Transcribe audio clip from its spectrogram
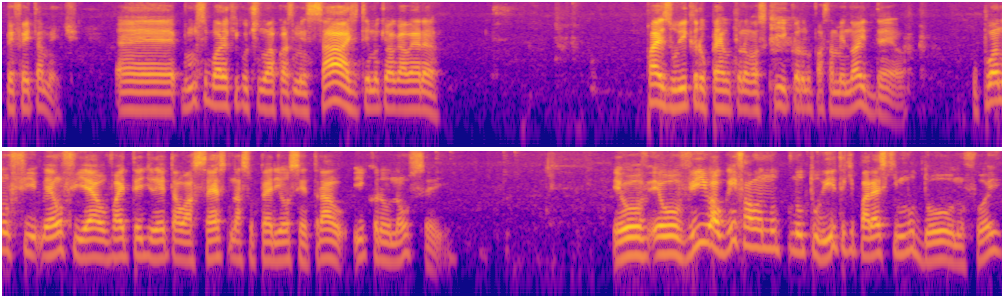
Perfeitamente. É, vamos embora aqui continuar com as mensagens. Temos aqui uma galera. Paz, o Ícaro perguntou um negócio aqui, Ícaro não faço a menor ideia. O plano Leão Fiel vai ter direito ao acesso na Superior Central? Ícaro, não sei. Eu, eu ouvi alguém falando no, no Twitter que parece que mudou, não foi?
